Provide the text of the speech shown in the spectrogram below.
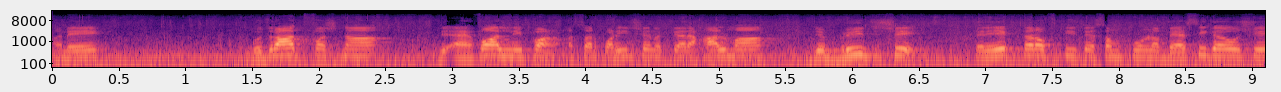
અને ગુજરાત ફર્સ્ટના જે અહેવાલની પણ અસર પડી છે અને અત્યારે હાલમાં જે બ્રિજ છે, તેને એક તરફથી તે સંપૂર્ણ બેસી ગયો છે.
